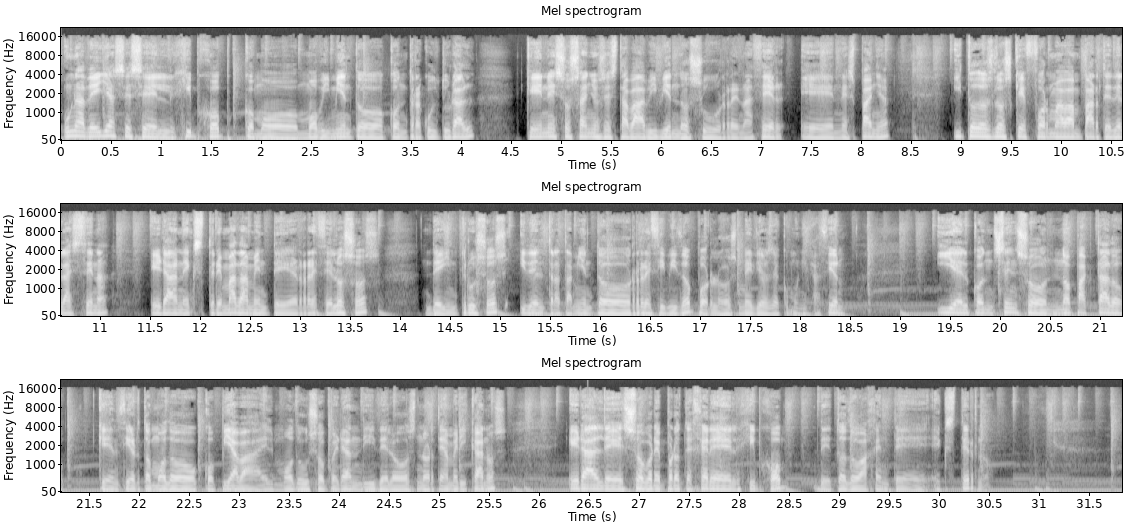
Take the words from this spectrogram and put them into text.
Una de ellas es el hip hop como movimiento contracultural que en esos años estaba viviendo su renacer en España y todos los que formaban parte de la escena eran extremadamente recelosos de intrusos y del tratamiento recibido por los medios de comunicación. Y el consenso no pactado, que en cierto modo copiaba el modus operandi de los norteamericanos, era el de sobreproteger el hip hop de todo agente externo.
